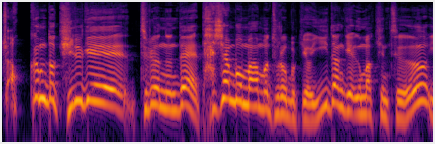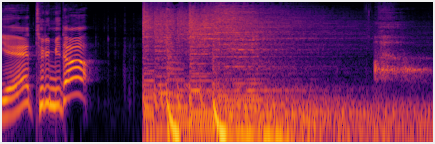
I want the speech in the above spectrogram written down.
조금 더 길게 드렸는데 다시 한 번만 한번 들어볼게요. 2단계 음악 힌트. 예, 드립니다. 아,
